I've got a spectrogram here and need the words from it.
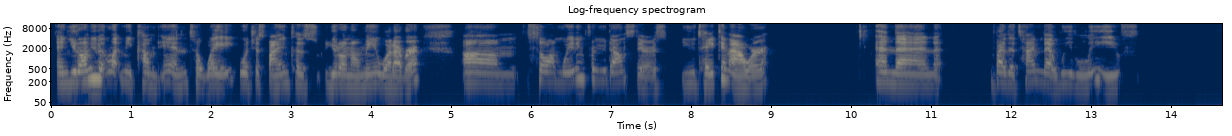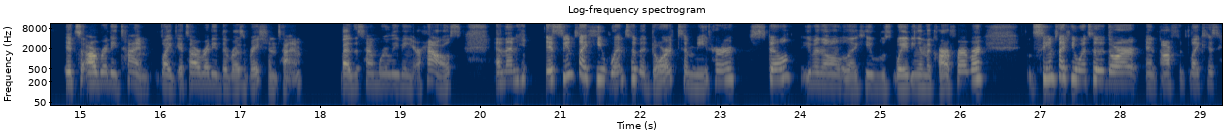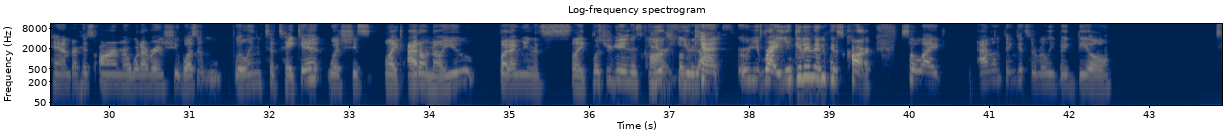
and you don't even let me come in to wait, which is fine because you don't know me, whatever. Um, so I'm waiting for you downstairs. You take an hour, and then by the time that we leave, it's already time. Like it's already the reservation time by the time we're leaving your house. And then he, it seems like he went to the door to meet her still, even though like he was waiting in the car forever. It seems like he went to the door and offered like his hand or his arm or whatever, and she wasn't willing to take it, which she's like, I don't know you. But I mean, it's like, but you get in his car. You, so you can't, right? You get in in his car. So like, I don't think it's a really big deal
